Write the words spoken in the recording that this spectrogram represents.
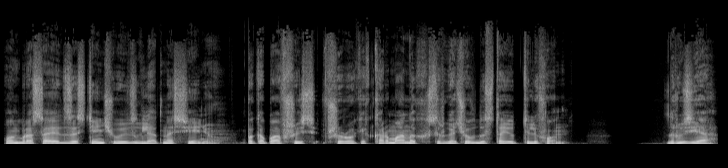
Он бросает застенчивый взгляд на Сеню, Покопавшись в широких карманах, Сергачев достает телефон. «Друзья,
